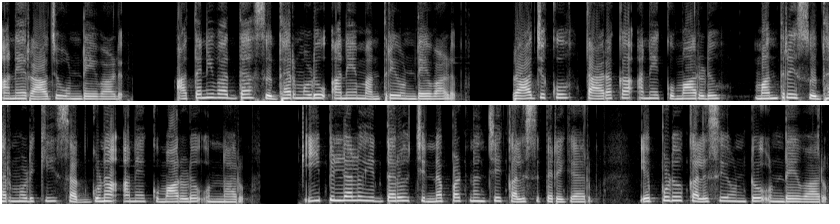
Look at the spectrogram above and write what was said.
అనే రాజు ఉండేవాడు. అతని వద్ద సుధర్ముడు అనే మంత్రి ఉండేవాడు. రాజుకు తారక అనే కుమారుడు మంత్రి సుధర్ముడికి సద్గుణ అనే కుమారుడు ఉన్నారు. ఈ పిల్లలు ఇద్దరూ చిన్నప్పటి నుంచి కలిసి పెరిగారు. ఎప్పుడూ కలిసి ఉంటూ ఉండేవారు.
